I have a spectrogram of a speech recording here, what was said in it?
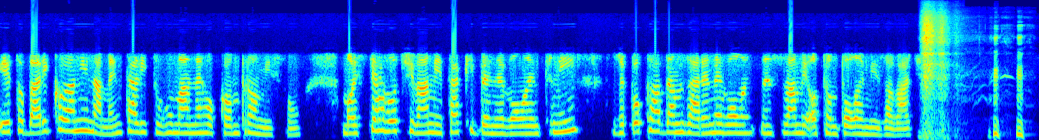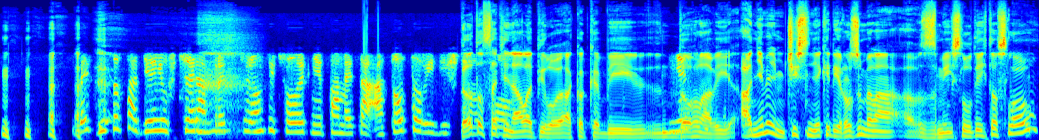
je to barikovanie na mentalitu humánneho kompromisu. Môj vzťah voči vám je taký benevolentný, že pokladám za renevolentné s vami o tom polemizovať. Veci, čo sa dejú včera, predvčerom si človek nepamätá a toto vidíš. Toto sa ti nalepilo ako keby do hlavy. A neviem, či si niekedy rozumela zmyslu týchto slov?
